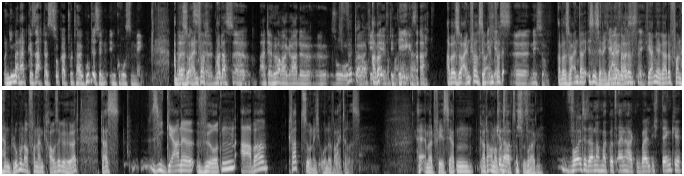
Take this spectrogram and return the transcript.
Und niemand hat gesagt, dass Zucker total gut ist in, in großen Mengen. Aber äh, so das, einfach. Äh, nur das äh, hat der Hörer gerade äh, so äh, gegen aber, die FDP gesagt. Aber so einfach, so einfach. Jetzt, äh, nicht so. Aber so einfach ist es ja nicht. Wir, ja, haben, ja gerade, wir haben ja gerade von Herrn Blum und auch von Herrn Krause gehört, dass sie gerne würden, aber klappt so nicht ohne weiteres. Herr Emmert-Fees, Sie hatten gerade auch noch genau, was dazu zu sagen. Ich wollte da noch mal kurz einhaken, weil ich denke,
